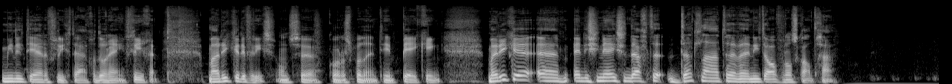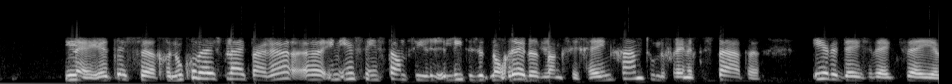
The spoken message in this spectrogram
militaire vliegtuigen doorheen vliegen. Marieke de Vries, onze correspondent in Peking. Marieke eh, en de Chinezen dachten dat laten we niet over ons kant gaan. Nee, het is uh, genoeg geweest blijkbaar. Hè? Uh, in eerste instantie lieten ze het nog redelijk langs zich heen gaan... toen de Verenigde Staten eerder deze week twee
